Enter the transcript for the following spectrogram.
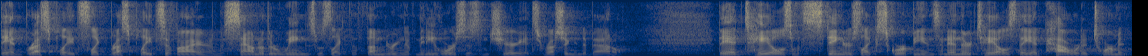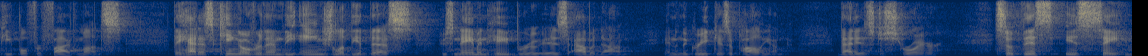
They had breastplates like breastplates of iron, and the sound of their wings was like the thundering of many horses and chariots rushing into battle. They had tails with stingers like scorpions, and in their tails they had power to torment people for five months. They had as king over them the angel of the abyss, whose name in Hebrew is Abaddon and in the Greek is Apollyon, that is, destroyer. So this is Satan,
